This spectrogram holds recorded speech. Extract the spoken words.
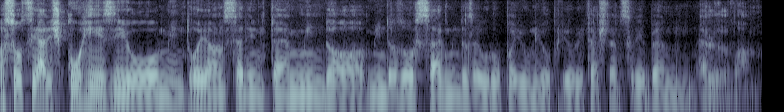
a szociális kohézió, mint olyan szerintem mind, a, mind az ország, mind az Európai Unió prioritás rendszerében elő van.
